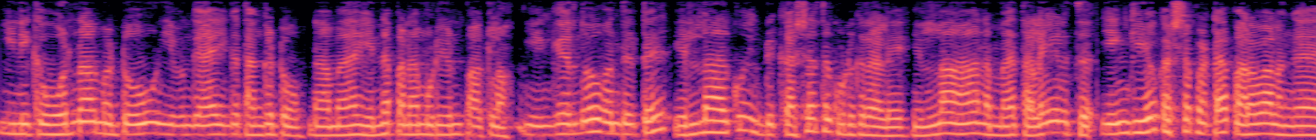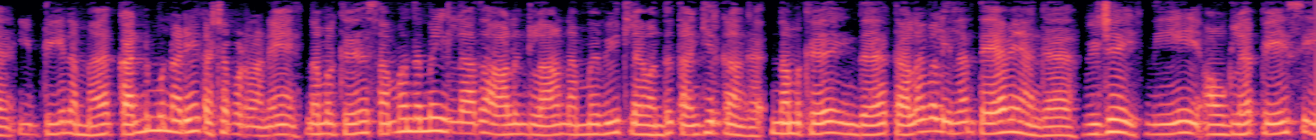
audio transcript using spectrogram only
இன்னைக்கு ஒரு நாள் மட்டும் இவங்க இங்க தங்கட்டும். நாம என்ன பண்ண முடியும்னு பாக்கலாம் எங்க இருந்தோ வந்துட்டு எல்லாருக்கும் இப்படி கஷ்டத்தை கொடுக்கறாளே. எல்லாம் நம்ம தலையெழுத்து. எங்கேயோ கஷ்டப்பட்டா பரவாயில்லங்க. இப்படி நம்ம கண்ணு முன்னாடியே கஷ்டப்படுறானே. நமக்கு சம்பந்தமே இல்லாத ஆளுங்களா நம்ம வீட்டுல வந்து தங்கியிருக்காங்க. நமக்கு இந்த தலைவலி எல்லாம் தேவையாங்க. விஜய் நீ அவங்கள பேசி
